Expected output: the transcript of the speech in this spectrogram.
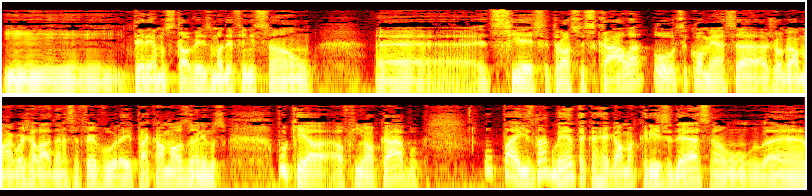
e, e teremos talvez uma definição é, se esse troço escala ou se começa a jogar uma água gelada nessa fervura aí para acalmar os ânimos. Porque, ao, ao fim e ao cabo, o país não aguenta carregar uma crise dessa um, é,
